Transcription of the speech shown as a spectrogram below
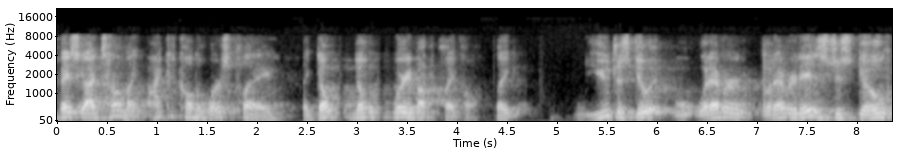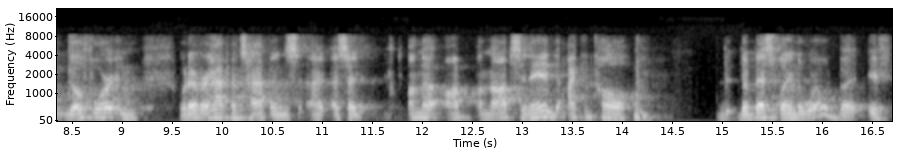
basically I tell him like I could call the worst play. Like don't don't worry about the play call. Like you just do it. Whatever whatever it is, just go go for it, and whatever happens happens. I, I said on the on the opposite end, I could call the best play in the world, but if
